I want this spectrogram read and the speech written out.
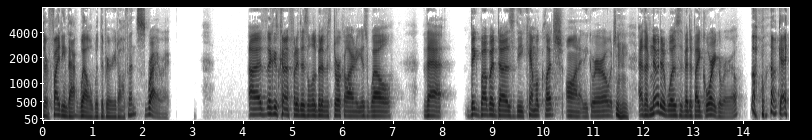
they're fighting that well with the varied offense. Right. Right. I think it's kind of funny. There's a little bit of historical irony as well that Big Bubba does the camel clutch on Eddie Guerrero, which, Mhm. as I've noted, was invented by Gory Guerrero. Oh, okay.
